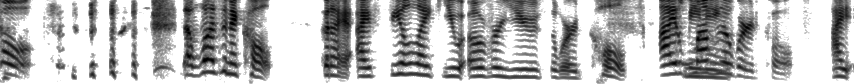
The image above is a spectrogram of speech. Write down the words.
cult. that wasn't a cult. But I, I feel like you overuse the word cult. I love the word cult. I,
